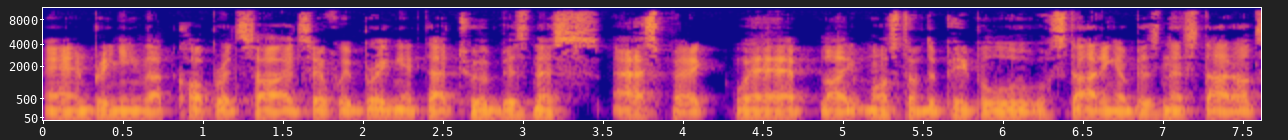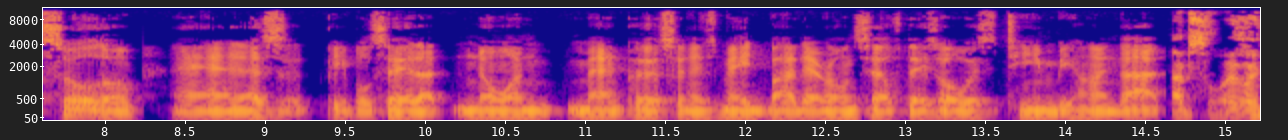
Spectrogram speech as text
and bringing that corporate side. So if we bring it that to a business aspect where like most of the people who starting a business start out solo and as people say that no one man person is made by their own self, there's always a team behind that. Absolutely.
